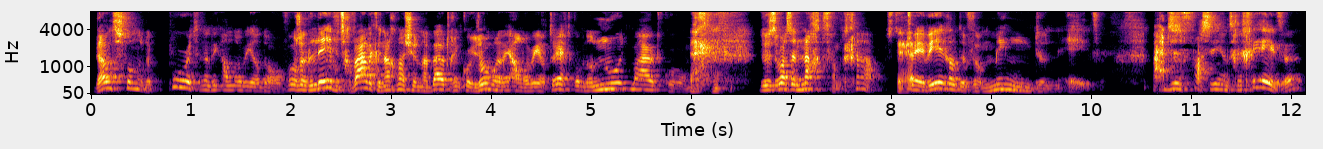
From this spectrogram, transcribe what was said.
Dan stonden de poorten naar die andere wereld open. Het was een levensgevaarlijke nacht. maar Als je naar buiten ging, kon je zomaar in die andere wereld terechtkomen. Dan nooit meer uitkomen. dus het was een nacht van chaos. De twee werelden vermengden even. Maar het is een fascinerend gegeven.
